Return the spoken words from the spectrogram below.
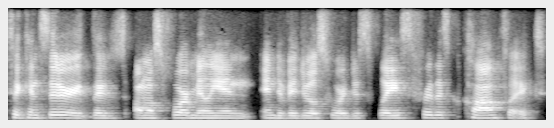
to consider there's almost 4 million individuals who are displaced for this conflict.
